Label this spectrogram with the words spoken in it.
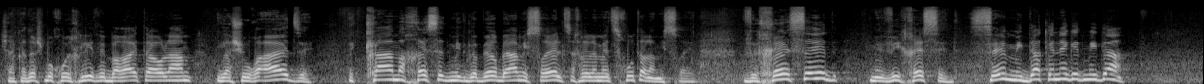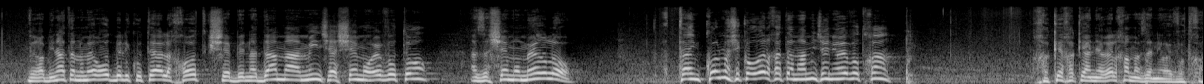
שהקדוש ברוך הוא החליט וברא את העולם בגלל שהוא ראה את זה. וכמה חסד מתגבר בעם ישראל, צריך ללמד זכות על עם ישראל. וחסד מביא חסד, זה מידה כנגד מידה. ורבי נתן אומר עוד בליקוטי הלכות, כשבן אדם מאמין שהשם אוהב אותו, אז השם אומר לו, אתה עם כל מה שקורה לך, אתה מאמין שאני אוהב אותך? חכה חכה, אני אראה לך מה זה אני אוהב אותך.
